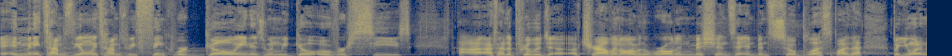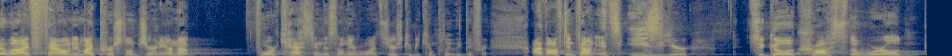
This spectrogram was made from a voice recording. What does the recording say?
And many times, the only times we think we're going is when we go overseas. I've had the privilege of traveling all over the world in missions and been so blessed by that. But you want to know what I've found in my personal journey? I'm not forecasting this on everyone. It's yours could be completely different. I've often found it's easier to go across the world.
